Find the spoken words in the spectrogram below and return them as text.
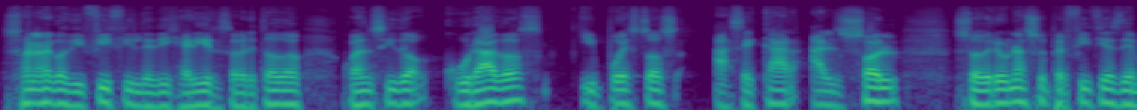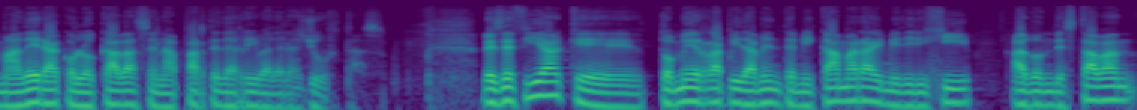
son algo difícil de digerir, sobre todo cuando han sido curados y puestos a secar al sol sobre unas superficies de madera colocadas en la parte de arriba de las yurtas. Les decía que tomé rápidamente mi cámara y me dirigí a donde estaban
